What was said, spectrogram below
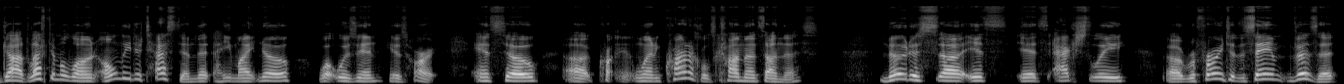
God left him alone only to test him that he might know what was in his heart. And so uh, when Chronicles comments on this, notice uh, it's, it's actually uh, referring to the same visit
